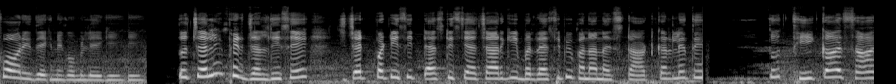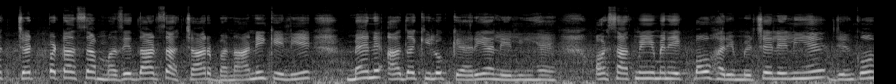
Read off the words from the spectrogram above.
फौरी देखने को मिलेगी। तो चलिए फिर जल्दी से चटपटी सी टेस्टी से अचार की रेसिपी बनाना स्टार्ट कर लेते हैं। तो थीका सा, चटपटा सा, मज़ेदार सा अचार बनाने के लिए मैंने आधा किलो कैरियाँ ले ली हैं। और साथ में ये मैंने एक पाव हरी मिर्चें ले ली हैं, जिनको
